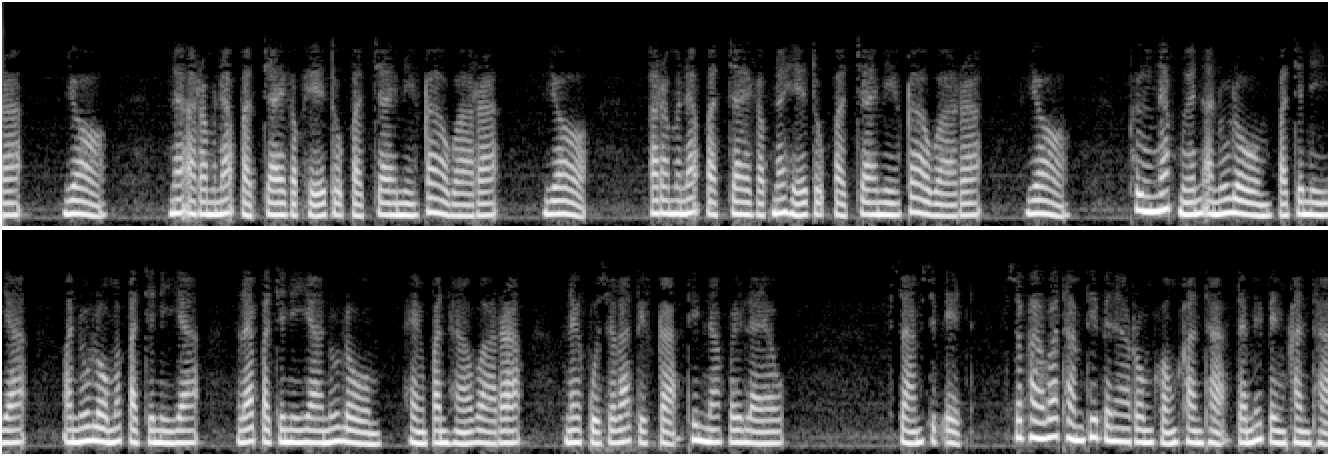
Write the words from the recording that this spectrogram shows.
ระ ย่อณอารมณปัจจัยกับเหตุปัจจัยมีเก้าวาระ ย่อ อารมณปัจจัยกับนเหตุปัจจัยมีเก้าวาระ ย่อ พึงนับเหมือนอนุโลม ปัจจนิยะ อนุโลมปัจจนิยะ และปัจจนิยานุโลม แห่งปัญหาวาระ ในกุศลติกะที่นับไว้แล้วสามสิบเอ็ดสภาวธรรมที่เป็นอารมณ์ของคันทะแต่ไม่เป็นคันทะ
